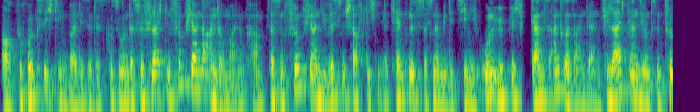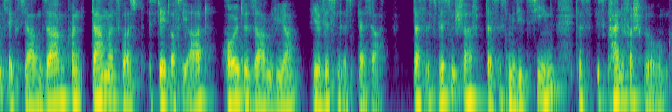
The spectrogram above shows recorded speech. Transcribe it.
auch berücksichtigen bei dieser Diskussion, dass wir vielleicht in fünf Jahren eine andere Meinung haben. Dass in fünf Jahren die wissenschaftlichen Erkenntnisse, das in der Medizin nicht unüblich, ganz andere sein werden. Vielleicht werden sie uns in fünf, sechs Jahren sagen können, damals war es State of the Art, heute sagen wir, wir wissen es besser. Das ist Wissenschaft, das ist Medizin, das ist keine Verschwörung.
